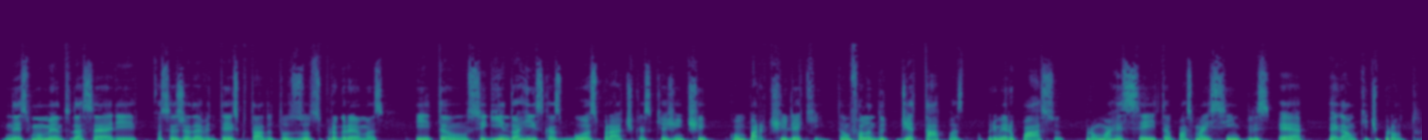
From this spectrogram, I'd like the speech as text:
nesse momento da série vocês já devem ter escutado todos os outros programas e estão seguindo a risca as boas práticas que a gente compartilha aqui. Então, falando de etapas, o primeiro passo para uma receita, o passo mais simples, é pegar um kit pronto.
